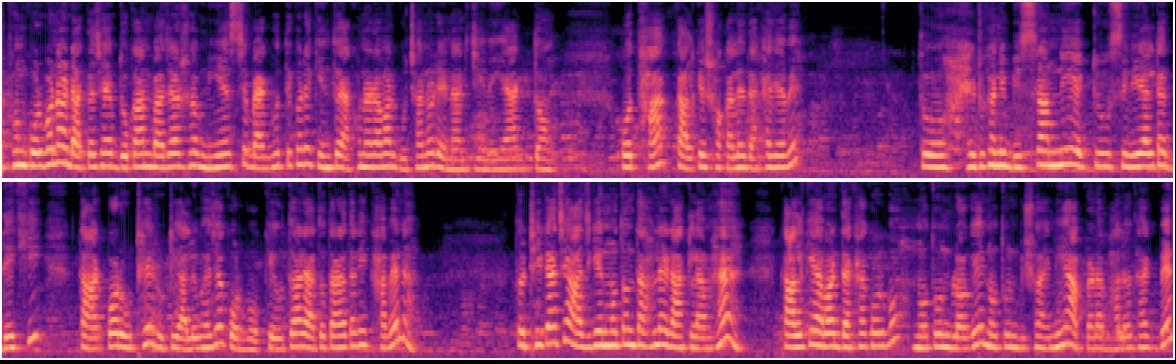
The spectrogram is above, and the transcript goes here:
এখন করব না, ডাক্তার সাহেব দোকান, বাজার সব নিয়ে এসছে ব্যাগ ভর্তি করে, কিন্তু এখন আর আমার গুছানোর এনার্জি নেই, একদম। ও থাক, কালকে সকালে দেখা যাবে। তো একটুখানি বিশ্রাম নিয়ে একটু সিরিয়ালটা দেখি, তারপর উঠে রুটি আলু ভাজা করব। কেউ তো আর এত তাড়াতাড়ি খাবে না। তো ঠিক আছে, আজকের মতন তাহলে রাখলাম হ্যাঁ? কালকে আবার দেখা করব নতুন ব্লগে নতুন বিষয় নিয়ে। আপনারা ভালো থাকবেন।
